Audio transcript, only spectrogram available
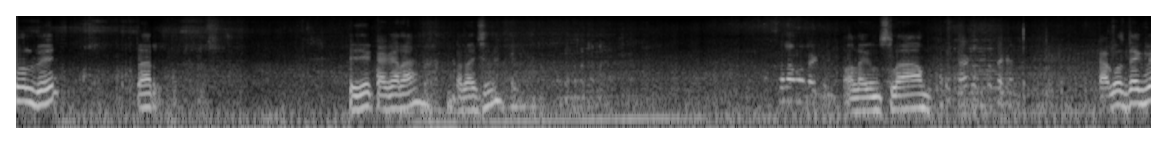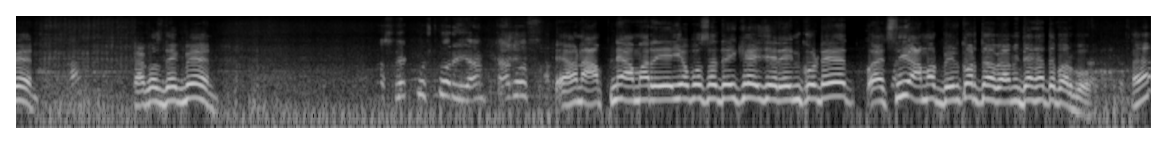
চলবে, তার এই যে কাকারা করাইছে ওয়ালাইকুম সালাম কাগজ দেখবেন? কাগজ দেখবেন? এখন আপনি আমার এই অবস্থা দেখে যে রেইনকোটে আমার বের করতে হবে, আমি দেখাতে পারব। হ্যাঁ?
